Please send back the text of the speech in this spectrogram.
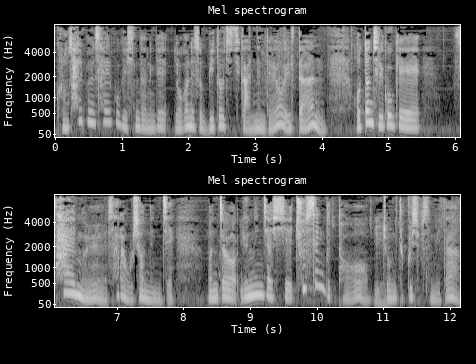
그런 삶을 살고 계신다는 게 여간에서 믿어지지가 않는데요. 일단 어떤 질곡의 삶을 살아오셨는지 먼저 윤인자 씨의 출생부터 예. 좀 듣고 싶습니다.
